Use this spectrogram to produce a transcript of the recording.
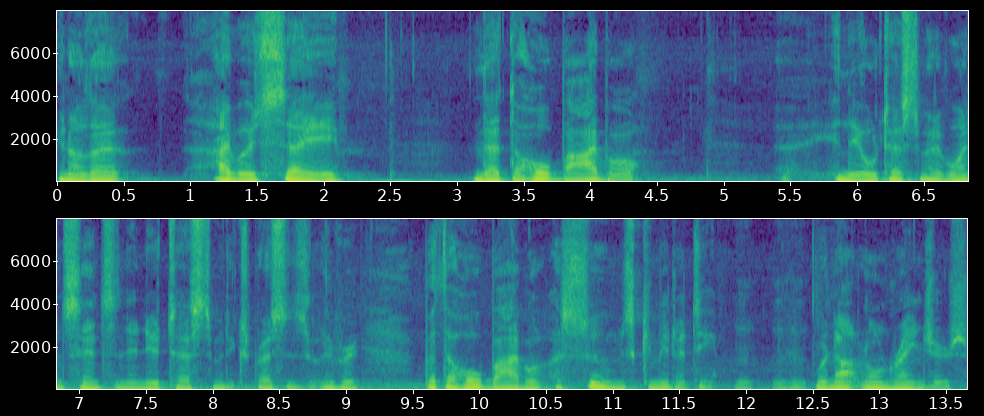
you know, the I would say that the whole Bible, uh, in the Old Testament, in one sense, in the New Testament, expresses delivery. But the whole Bible assumes community. Mm-hmm. We're not lone rangers.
